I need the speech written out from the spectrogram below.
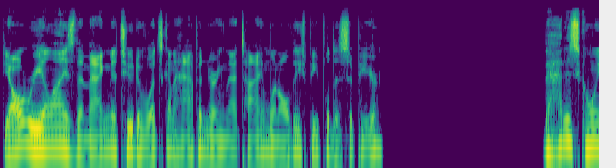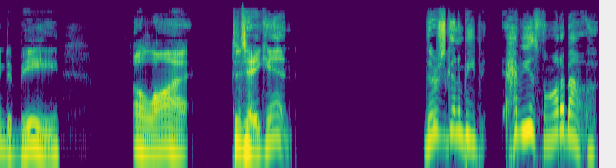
Do y'all realize the magnitude of what's going to happen during that time when all these people disappear? That is going to be a lot to take in. There's going to be, have you thought about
